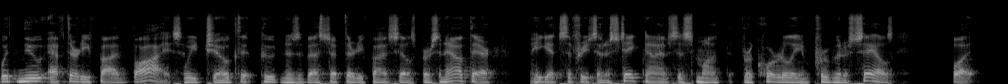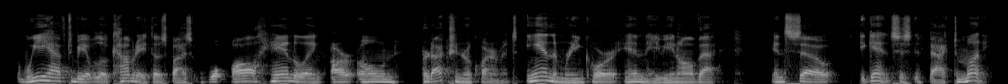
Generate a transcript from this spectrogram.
with new F 35 buys. We joke that Putin is the best F 35 salesperson out there. He gets the free set of steak knives this month for quarterly improvement of sales. But we have to be able to accommodate those buys while handling our own production requirements and the Marine Corps and Navy and all of that. And so, again, it's just back to money.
